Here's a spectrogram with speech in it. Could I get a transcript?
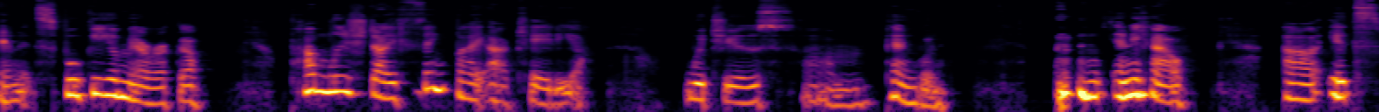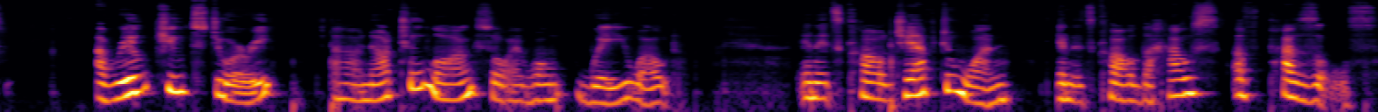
and its Spooky America, published, I think, by Arcadia, which is um, Penguin. Anyhow, uh, it's a real cute story uh, not too long, so I won't weigh you out. And it's called Chapter One, and it's called The House of Puzzles.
